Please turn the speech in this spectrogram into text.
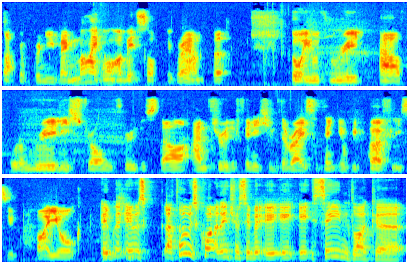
sucker for New Bay. Might want a bit softer ground, but thought he was really powerful and really strong through the start and through the finish of the race. I think he'll be perfectly suited by York. It, it was. I thought it was quite an interesting. But it, it, it seemed like a.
